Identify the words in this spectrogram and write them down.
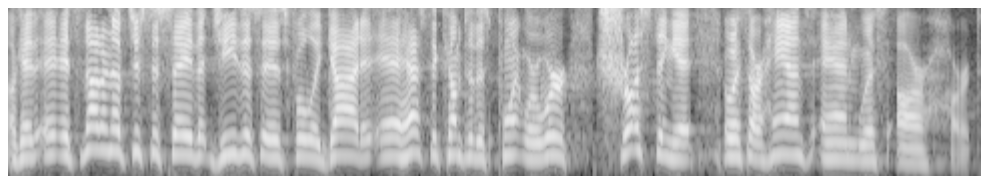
Okay, it's not enough just to say that Jesus is fully God. It has to come to this point where we're trusting it with our hands and with our heart.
